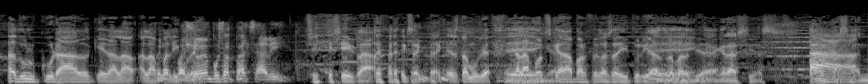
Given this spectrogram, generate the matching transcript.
edulcorar el que era la, a la Però per pel·lícula. això hem posat pel Xavi. Sí, sí, clar, exacte. Aquesta música. Te la pots quedar per fer les editorials Vinga, d'ara. gràcies. Ah, passant,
